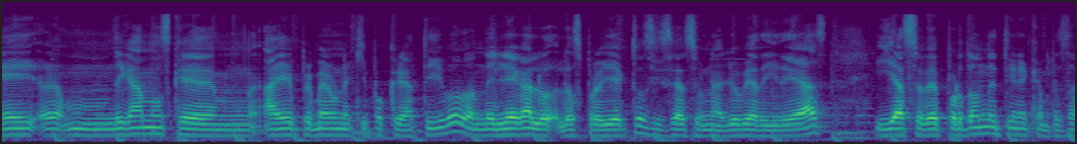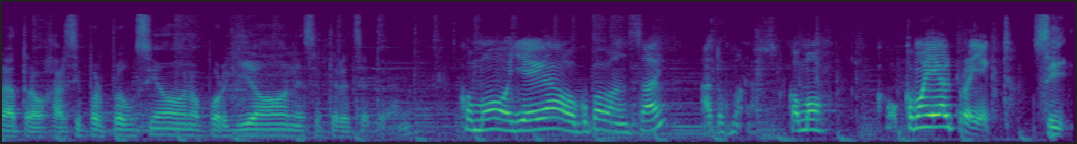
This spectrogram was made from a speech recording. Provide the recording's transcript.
Eh, em, digamos que em, hay primero un equipo creativo donde llegan los proyectos y se hace una lluvia de ideas y ya se ve por dónde tiene que empezar a trabajar, si por producción o por guion, etcétera, etcétera. ¿Cómo llega Ocupa Banzai a tus manos? ¿Cómo, cómo llega el proyecto? Sí,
